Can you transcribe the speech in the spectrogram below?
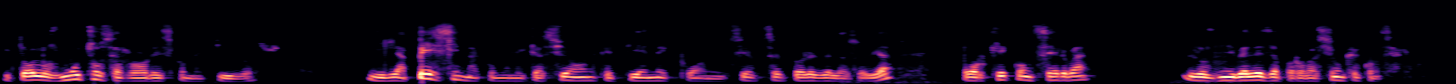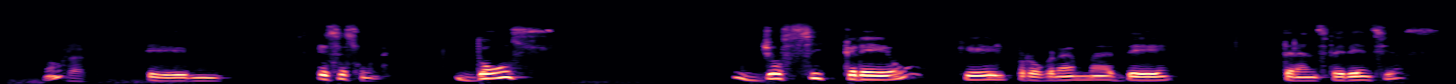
y todos los muchos errores cometidos y la pésima comunicación que tiene con ciertos sectores de la sociedad, por qué conserva los niveles de aprobación que conserva. ¿no? Em, esa es una. Dos, yo sí creo que el programa de transferencias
